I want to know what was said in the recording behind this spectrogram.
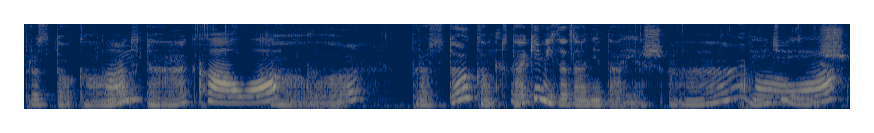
Prostokąt, tak. Koło, Koło. Prostokąt. Takie mi zadanie dajesz. A, widzisz.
